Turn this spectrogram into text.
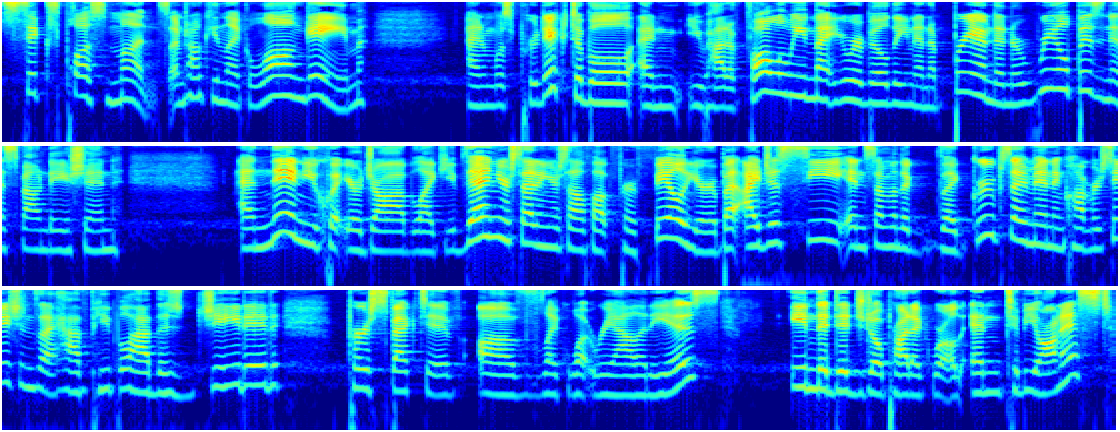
six plus months. I'm talking like long game and was predictable, and you had a following that you were building and a brand and a real business foundation. And then you quit your job, like you, then you're setting yourself up for failure. But I just see in some of the like groups I'm in and conversations I have, people have this jaded perspective of like what reality is in the digital product world. And to be honest,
